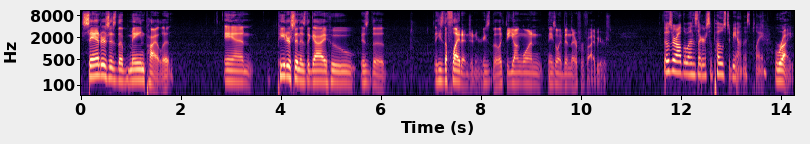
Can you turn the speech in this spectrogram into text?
Sanders is the main pilot, and Peterson is the guy who is the he's the flight engineer. He's the like the young one. He's only been there for five years. Those are all the ones that are supposed to be on this plane. Right.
